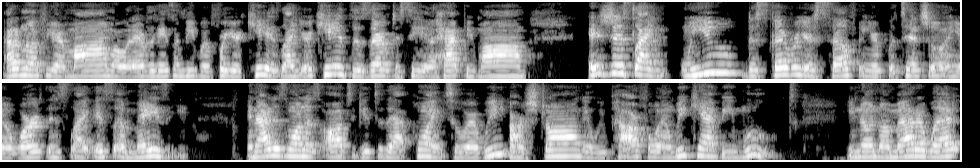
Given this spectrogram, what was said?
I don't know if you're a mom or whatever the case may be, but for your kids, like your kids deserve to see a happy mom. It's just like when you discover yourself and your potential and your worth, it's like it's amazing. And I just want us all to get to that point to where we are strong and we powerful and we can't be moved you know, no matter what.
